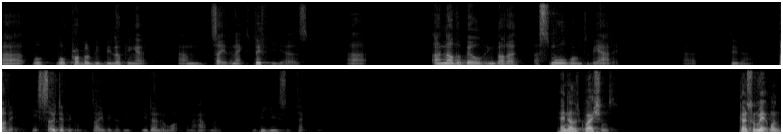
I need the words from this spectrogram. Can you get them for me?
Uh, we'll, we'll probably be looking at, um, say, the next 50 years, uh, another building, but a, a small one to be added uh, to that. But it, it's so difficult to say because you, you don't know what's going to happen with, with the use of technology. Any other questions? Councillor Maitland?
